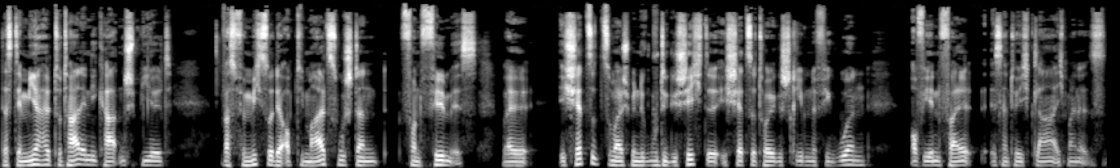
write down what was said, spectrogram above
dass der mir halt total in die Karten spielt, was für mich so der Optimalzustand von Film ist. Weil ich schätze zum Beispiel eine gute Geschichte, ich schätze toll geschriebene Figuren. Auf jeden Fall ist natürlich klar, ich meine, es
